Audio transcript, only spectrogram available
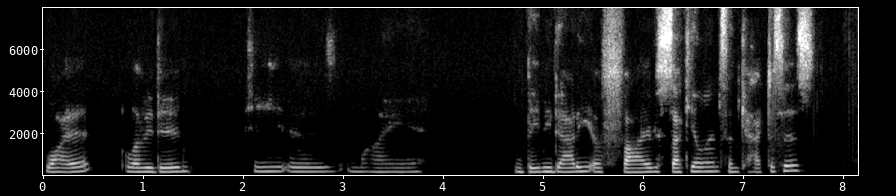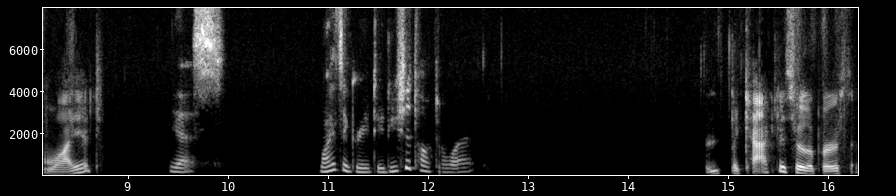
Wyatt, love you, dude. He is my baby daddy of five succulents and cactuses. Wyatt. Yes. Wyatt's a great dude. You should talk to Wyatt. The cactus or the person?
